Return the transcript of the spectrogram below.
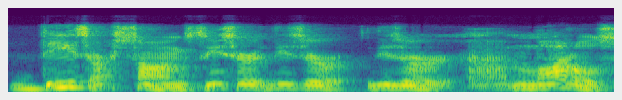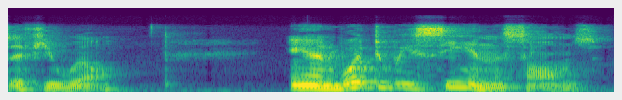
These are songs. These are, these are, these are uh, models, if you will. And what do we see in the Psalms?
